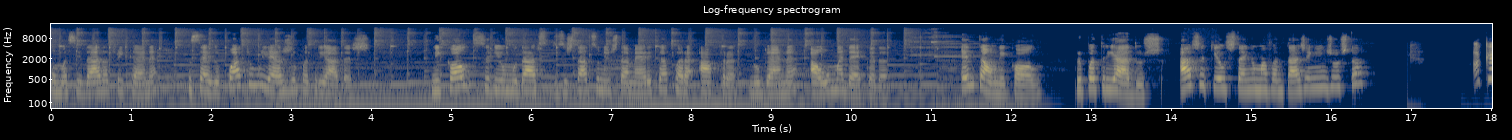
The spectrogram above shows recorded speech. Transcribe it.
Uma Cidade Africana, que segue quatro mulheres repatriadas. Nicole decidiu mudar-se dos Estados Unidos da América para Accra, no Ghana, há uma década. Então, Nicole, repatriados, acha que eles têm uma vantagem injusta? Ok,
